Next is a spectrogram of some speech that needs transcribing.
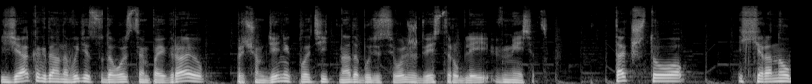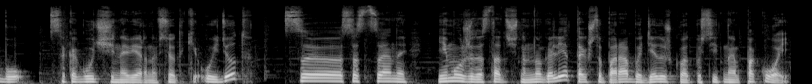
я, когда она выйдет, с удовольствием поиграю, причем денег платить надо будет всего лишь 200 рублей в месяц. Так что Хиронобу Сакагучи, наверное, все-таки уйдет с, со сцены. Ему уже достаточно много лет, так что пора бы дедушку отпустить на покой.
